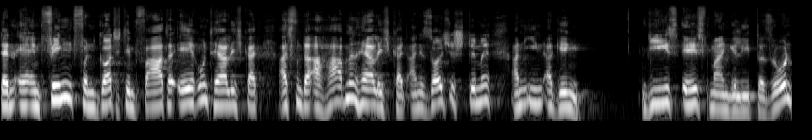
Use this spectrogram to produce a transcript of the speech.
Denn er empfing von Gott, dem Vater, Ehre und Herrlichkeit, als von der erhabenen Herrlichkeit eine solche Stimme an ihn erging. Dies ist mein geliebter Sohn,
